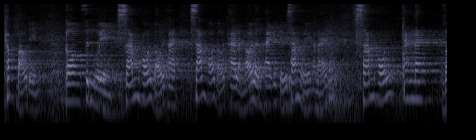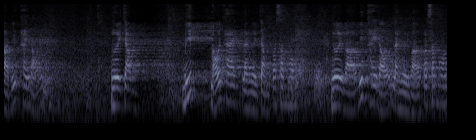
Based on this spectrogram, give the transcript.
khắp bảo điện con xin nguyện, sám hối đổi thai. Sám hối đổi thai là nói lên hai cái chữ sám nguyện hồi nãy đó. Sám hối ăn năn và biết thay đổi. Người chồng biết đổi thai là người chồng có sám hối. Người vợ biết thay đổi là người vợ có sám hối.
